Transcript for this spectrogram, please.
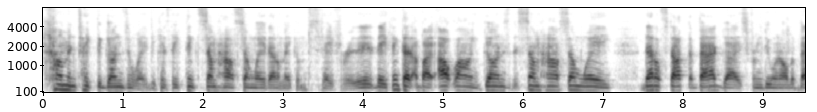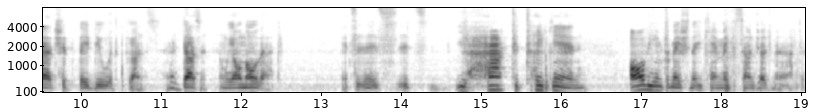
come and take the guns away because they think somehow, some way that'll make them safer. They, they think that by outlawing guns, that somehow, some way that'll stop the bad guys from doing all the bad shit that they do with guns. And it doesn't, and we all know that. It's it's it's you have to take in all the information that you can make a sound judgment after,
